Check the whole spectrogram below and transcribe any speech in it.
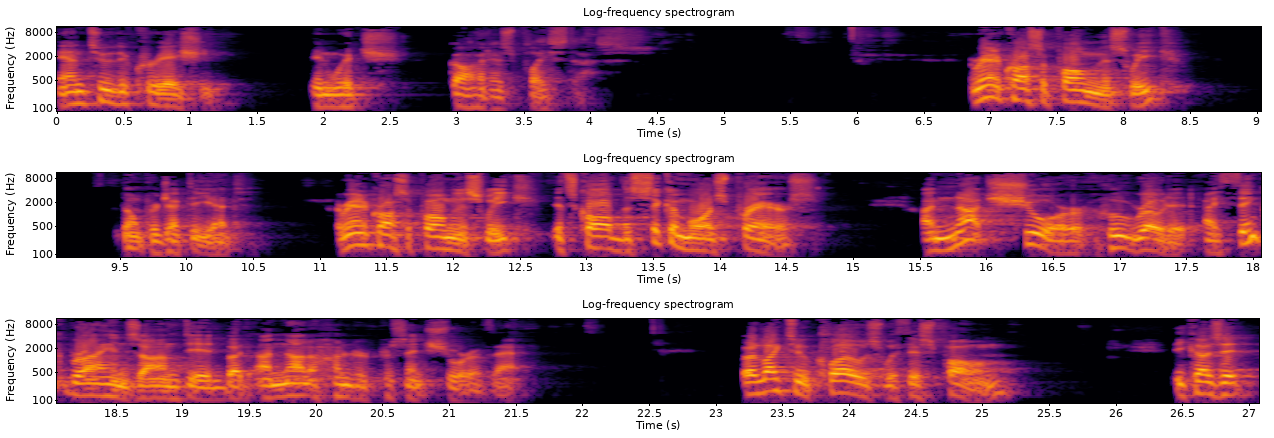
and to the creation in which God has placed us. I ran across a poem this week. Don't project it yet. I ran across a poem this week. It's called The Sycamore's Prayers. I'm not sure who wrote it. I think Brian Zahnd did, but I'm not 100% sure of that. But I'd like to close with this poem because it,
